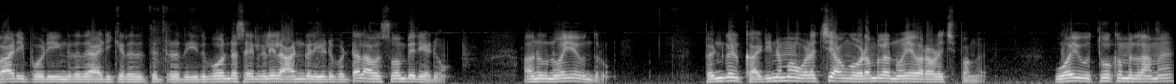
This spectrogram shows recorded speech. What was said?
வாடி போடிங்கிறது அடிக்கிறது திட்டுறது இது போன்ற செயல்களில் ஆண்கள் ஈடுபட்டால் அவன் சோம்பேறி ஆயிடுவான் அவனுக்கு நோயே வந்துடும் பெண்கள் கடினமாக உழைச்சி அவங்க உடம்புல நோயை வரவழைச்சிப்பாங்க ஓய்வு தூக்கம் இல்லாமல்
